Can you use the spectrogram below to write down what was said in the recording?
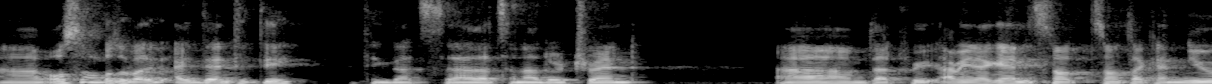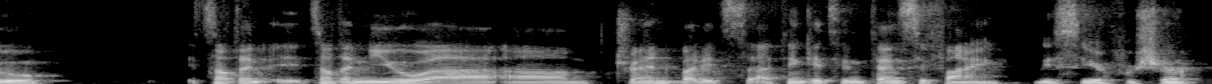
Uh, also, lot about identity. I think that's uh, that's another trend um, that we. I mean, again, it's not it's not like a new. It's not an it's not a new uh, um, trend, but it's I think it's intensifying this year for sure.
